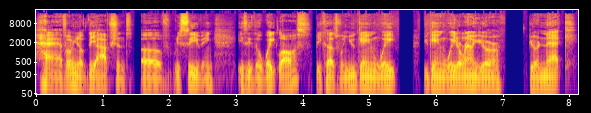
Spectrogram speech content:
have, you know, the options of receiving is either weight loss, because when you gain weight, you gain weight around your your neck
